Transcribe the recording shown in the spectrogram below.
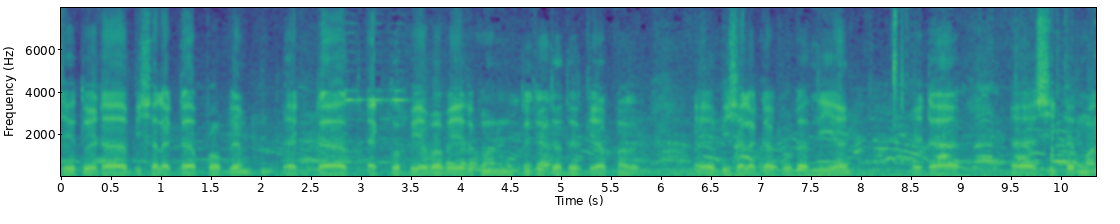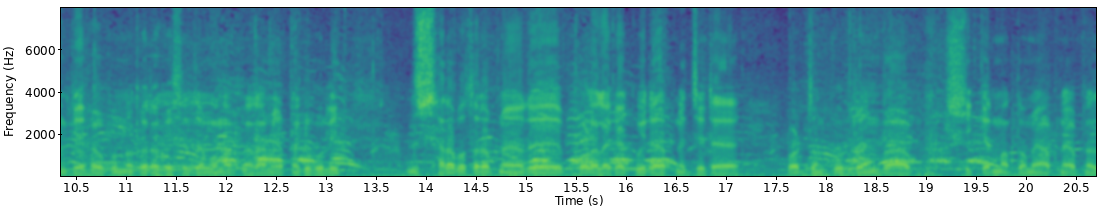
যেহেতু এটা বিশাল একটা প্রবলেম একটা একতরফিয়াভাবে এরকম মুক্তিযোদ্ধাদেরকে আপনার বিশাল একটা কোটা দিয়ে এটা শিক্ষার মানকে হাওপূর্ণ করা হয়েছে, যেমন আপনার, আমি আপনাকে বলি। সারা বছর আপনার পড়ালেখা কইরা আপনার যেটা অর্জন করবেন বা শিক্ষার মাধ্যমে আপনি আপনার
